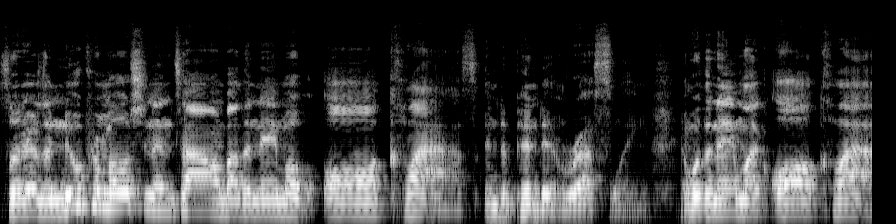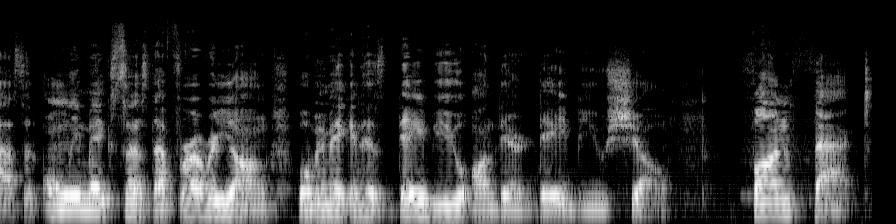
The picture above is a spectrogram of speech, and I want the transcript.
So there's a new promotion in town by the name of All Class Independent Wrestling. And with a name like All Class, it only makes sense that Forever Young will be making his debut on their debut show. Fun fact,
